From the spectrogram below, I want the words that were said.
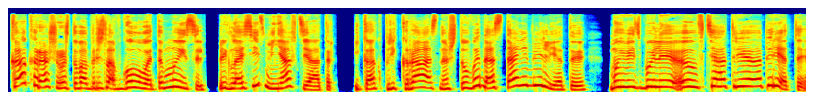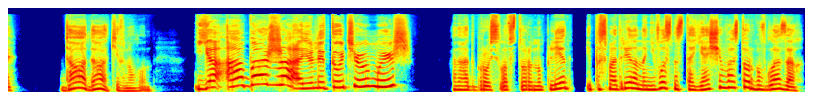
Как хорошо, что вам пришла в голову эта мысль пригласить меня в театр. И как прекрасно, что вы достали билеты. Мы ведь были э, в театре оперетты». «Да, да», — кивнул он. «Я обожаю летучую мышь!» Она отбросила в сторону плед и посмотрела на него с настоящим восторгом в глазах.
